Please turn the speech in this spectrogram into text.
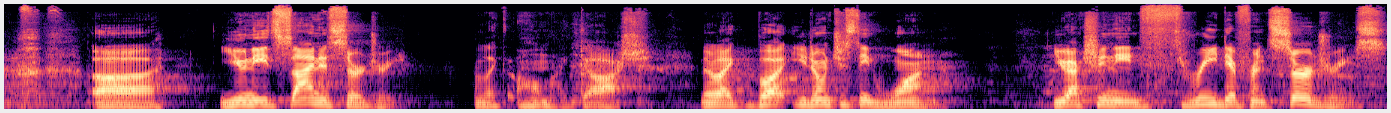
uh, you need sinus surgery. I'm like, oh my gosh. They're like, but you don't just need one. You actually need three different surgeries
